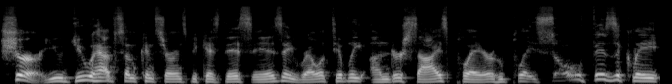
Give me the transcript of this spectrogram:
Sure, you do have some concerns because this is a relatively undersized player who plays so physically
